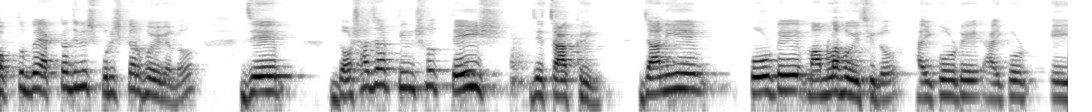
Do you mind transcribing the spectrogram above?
বক্তব্যে একটা জিনিস পরিষ্কার হয়ে গেল যে দশ হাজার তিনশো তেইশ যে চাকরি, যা নিয়ে কোর্টে মামলা হয়েছিল, হাইকোর্টে, হাইকোর্ট এই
